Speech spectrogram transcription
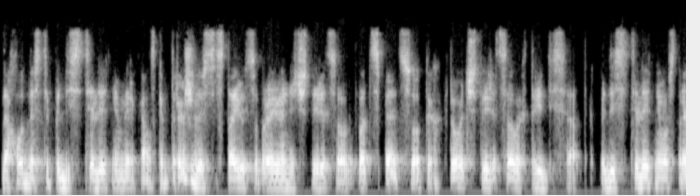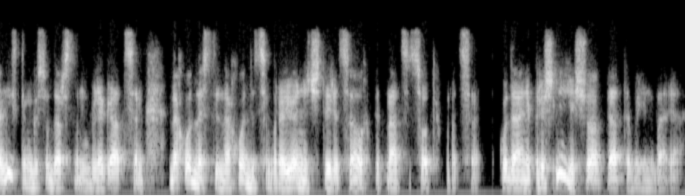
Доходности по десятилетним американским трежери остаются в районе 4,25 до 4,3. По десятилетним австралийским государственным облигациям доходности находятся в районе 4,15%, куда они пришли еще 5 января.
